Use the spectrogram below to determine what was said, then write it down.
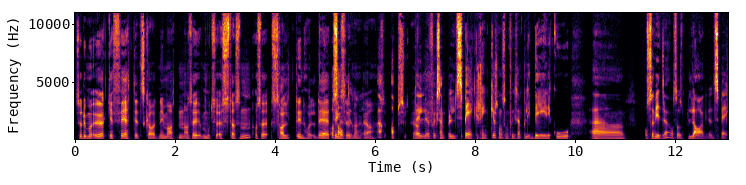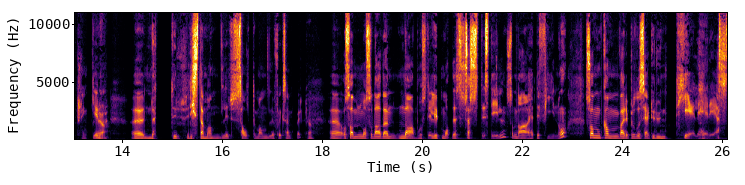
Så du må øke fethetsgraden i maten, altså mot østersen, og så saltinnhold. Det er og ting som du kan ja. Ja, absolutt. Eller for eksempel spekeskinker, sånn som eksempel Iberico uh, osv. Altså lagrede spekeskinker. Ja. eh, nøtter, rista mandler, salte mandler. Ja. Eh, og sammen med også da den nabostilen, på en måte søsterstilen, som da heter Fino, som kan være produsert rundt hele Jerez.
